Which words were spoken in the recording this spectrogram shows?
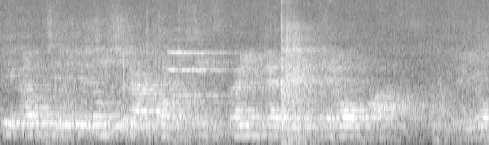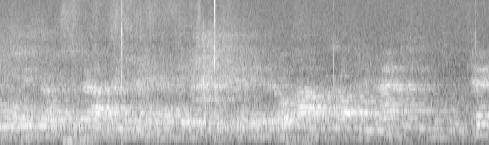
fiecare înțelege Zici că acum zici Părintele Europa. Eu povestea o sura Părintele Părintele Europa, la un moment dat, într-un cer,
